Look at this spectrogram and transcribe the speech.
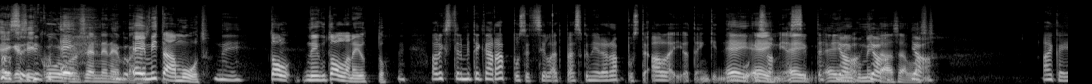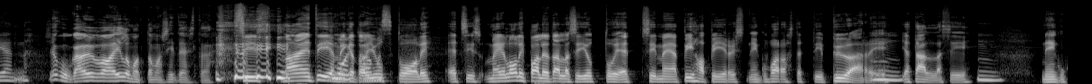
Eikä siitä kuulu ei, sen enempää. Ei mitään muut. Niin. tol, niin kuin tollanen juttu. Oliko teillä mitenkään rappuset sillä, että pääsikö niiden rappusten alle jotenkin niin Ei, kuin ei, iso mies ei, sitten? ei niinku mitään sellaista. Aika jännä. Joku käy vaan ilmoittamassa itsestään. Siis mä en tiedä, mikä tuo juttu oli. Et siis meillä oli paljon tällaisia juttuja, että siinä meidän pihapiirissä niin varastettiin pyöriä mm. ja tällaisia mm. niin kuin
